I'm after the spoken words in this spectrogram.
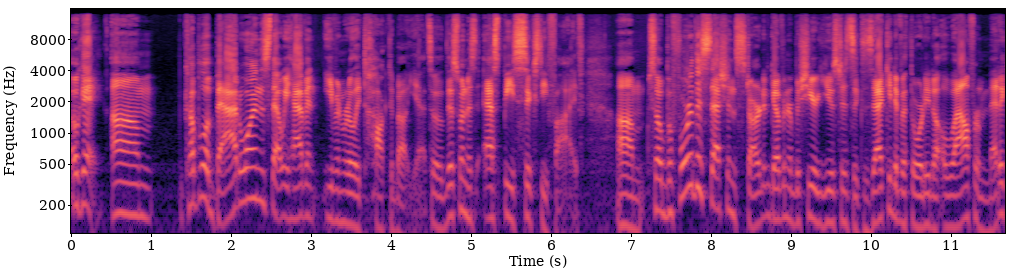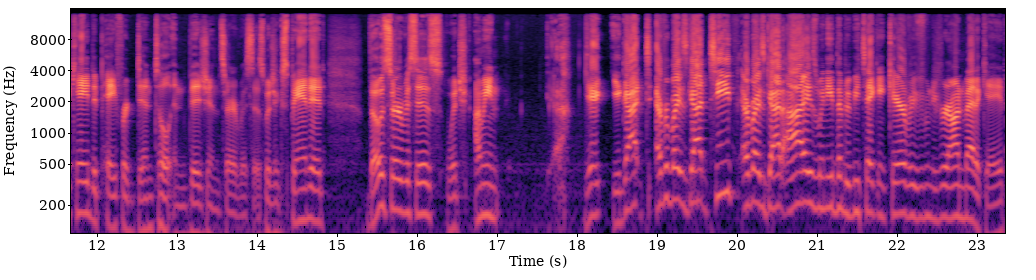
Okay, um, a couple of bad ones that we haven't even really talked about yet. So this one is SB 65. Um, so before this session started, Governor Beshear used his executive authority to allow for Medicaid to pay for dental and vision services, which expanded those services. Which I mean, you, you got everybody's got teeth, everybody's got eyes. We need them to be taken care of, even if you're on Medicaid.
